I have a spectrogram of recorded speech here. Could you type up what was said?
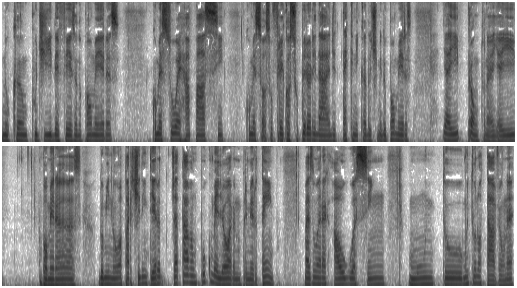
no campo de defesa do Palmeiras. Começou a errar passe, começou a sofrer com a superioridade técnica do time do Palmeiras. E aí, pronto, né? E aí o Palmeiras dominou a partida inteira, já estava um pouco melhor no primeiro tempo, mas não era algo assim muito muito notável, né?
